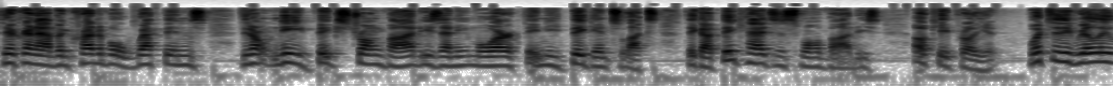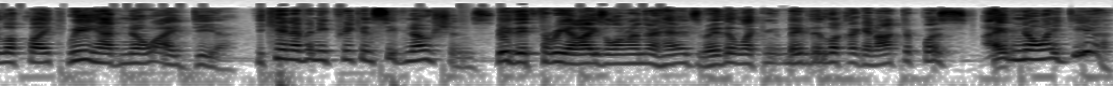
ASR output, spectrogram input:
they're going to have incredible weapons. They don't need big, strong bodies anymore. They need big intellects. They got big heads and small bodies. Okay, brilliant. What do they really look like? We have no idea. You can't have any preconceived notions. Maybe they have three eyes all around their heads. Maybe they look like, maybe they look like an octopus. I have no idea.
